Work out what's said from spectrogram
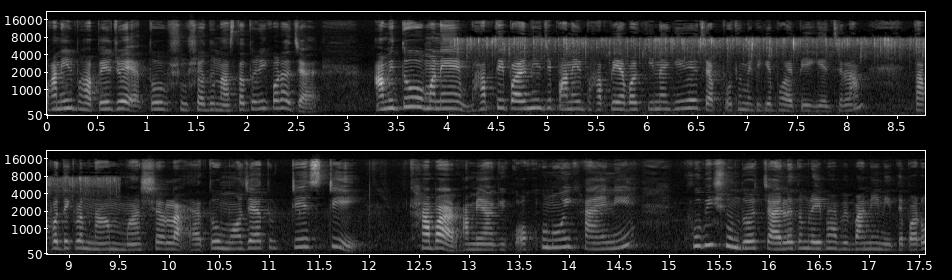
পানির ভাপে যে এত সুস্বাদু নাস্তা তৈরি করা যায়, আমি তো মানে ভাবতেই পারিনি যে পানির ভাপে আবার কি না কি হয়েছে প্রথমে দিকে ভয় পেয়ে গিয়েছিলাম, তারপর দেখলাম না মার্শাল্লাহ এত মজা, এত টেস্টি খাবার আমি আগে কখনোই খাইনি। খুবই সুন্দর, চাইলে তোমরা এইভাবে বানিয়ে নিতে পারো।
